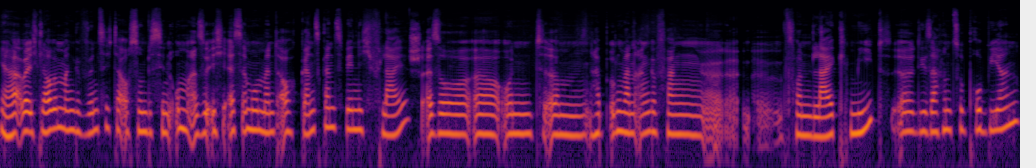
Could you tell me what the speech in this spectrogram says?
Ja, aber ich glaube, man gewöhnt sich da auch so ein bisschen um. Also ich esse im Moment auch ganz, ganz wenig Fleisch. Also äh, und ähm, habe irgendwann angefangen äh, von Like Meat äh, die Sachen zu probieren.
